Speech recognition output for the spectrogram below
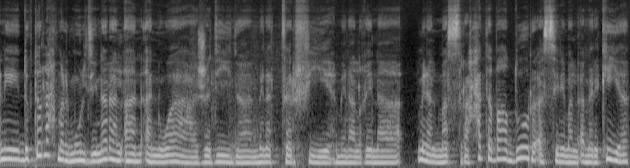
يعني دكتور الأحمر المولدي نرى الآن أنواع جديدة من الترفيه من الغناء من المسرح حتى بعض دور السينما الأمريكية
